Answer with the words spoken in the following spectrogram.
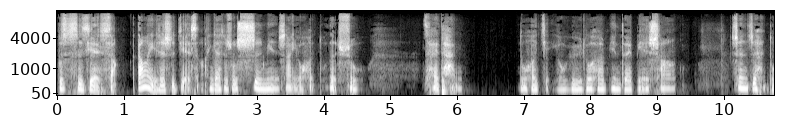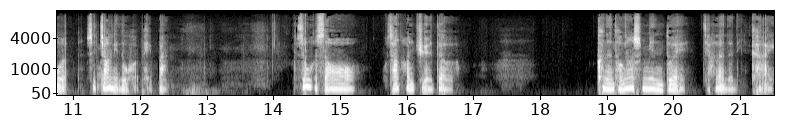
不是世界上，当然也是世界上，应该是说市面上有很多的书在谈如何解忧郁，如何面对悲伤，甚至很多人是教你如何陪伴。可是有时候，我常常觉得，可能同样是面对。家人的离开，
